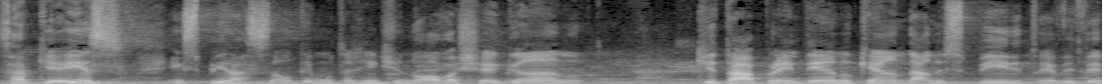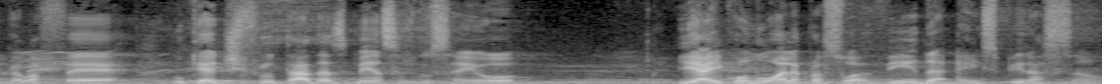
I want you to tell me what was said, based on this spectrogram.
Sabe o que é isso? Inspiração. Tem muita gente nova chegando que está aprendendo o que é andar no Espírito, é viver pela fé, o que é desfrutar das bênçãos do Senhor. E aí, quando olha para a sua vida, é inspiração.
